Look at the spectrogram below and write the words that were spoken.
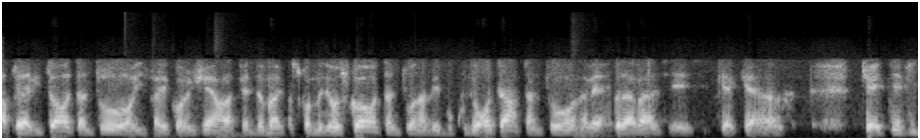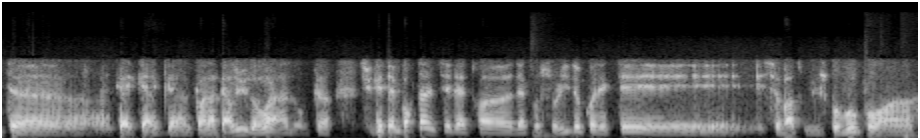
Après la victoire, tantôt il fallait qu'on gère la fin de match parce qu'on menait au score, tantôt on avait beaucoup de retard, tantôt on avait un peu d'avance et a, qui a- été vite euh, qu'on a perdu. Donc voilà. Donc euh, ce qui est important, c'est d'être euh, d'être solide, connecté et, et se battre jusqu'au bout pour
